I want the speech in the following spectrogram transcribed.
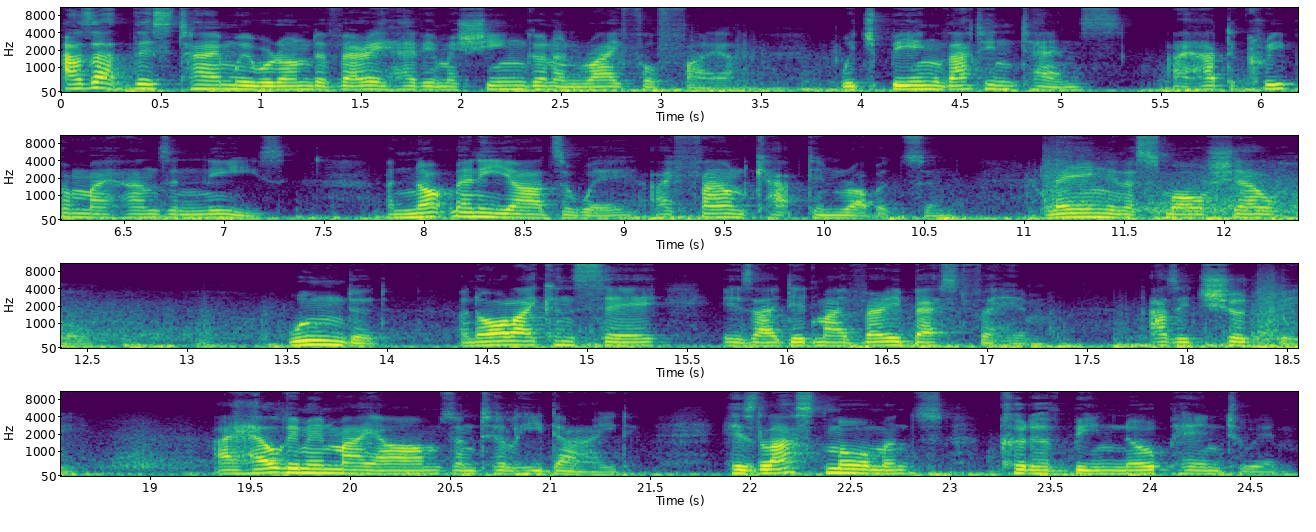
As at this time we were under very heavy machine gun and rifle fire, which being that intense, I had to creep on my hands and knees, and not many yards away I found Captain Robertson, laying in a small shell hole. Wounded, and all I can say is I did my very best for him, as it should be. I held him in my arms until he died. His last moments could have been no pain to him,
